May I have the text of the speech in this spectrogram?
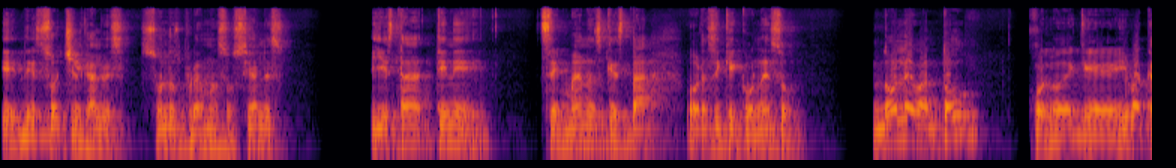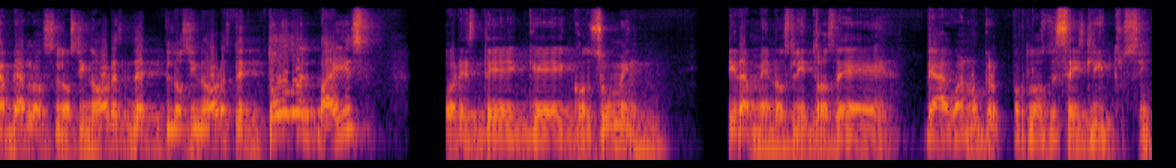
eh, de Xochitl Gálvez son los programas sociales. Y está, tiene semanas que está, ahora sí que con eso. No levantó con lo de que iba a cambiar los, los inodores de los inodores de todo el país por este que consumen, tiran menos litros de, de agua, no creo por los de 6 litros, ¿sí?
